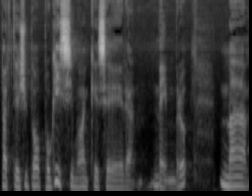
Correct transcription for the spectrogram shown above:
partecipò pochissimo, anche se era membro ma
